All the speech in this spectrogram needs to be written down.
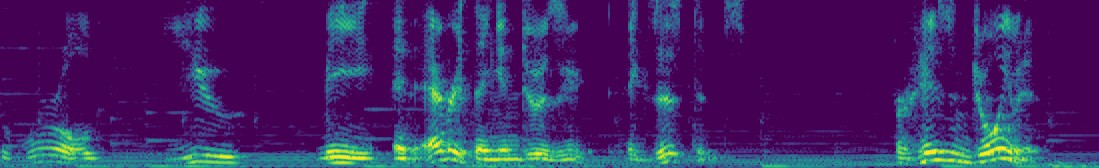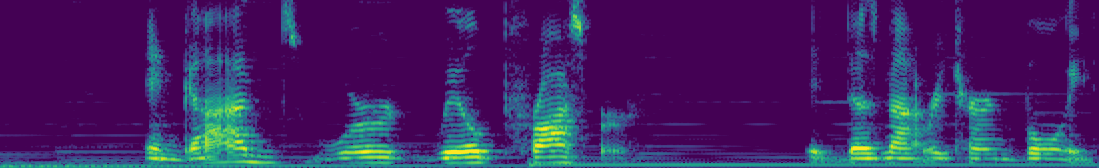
the world, you, me, and everything into his existence for his enjoyment. And God's word will prosper. It does not return void.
